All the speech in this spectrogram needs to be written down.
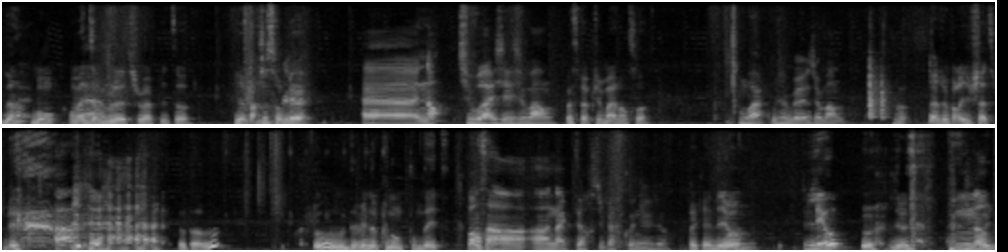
Non? Bon, on va dire Euh, bleu, tu vois, plutôt. Je vais partir sur bleu. Bleu. Euh, non, tu vois, j'ai les yeux marrons. C'est pas plus mal en soi. Ouais, j'aime bien les yeux marrons. Ouais. Là, je vais parler du chat, mais. Ah Attends. ouh. Devine le prénom de ton date. Je pense à un, à un acteur super connu, genre. Ok, Léo. Léo? Oh, Léo. Non. Ok.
